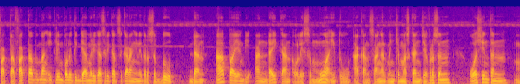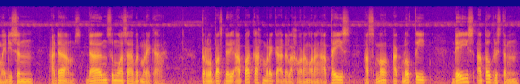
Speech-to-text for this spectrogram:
Fakta-fakta tentang iklim politik di Amerika Serikat sekarang ini tersebut dan apa yang diandaikan oleh semua itu akan sangat mencemaskan Jefferson, Washington, Madison, Adams, dan semua sahabat mereka. Terlepas dari apakah mereka adalah orang-orang ateis, agnostik, deis, atau Kristen,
